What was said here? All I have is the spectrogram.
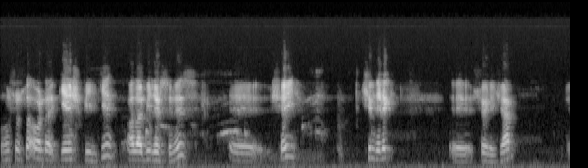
hususta orada geniş bilgi alabilirsiniz. E, şey, şimdilik e, söyleyeceğim. E,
